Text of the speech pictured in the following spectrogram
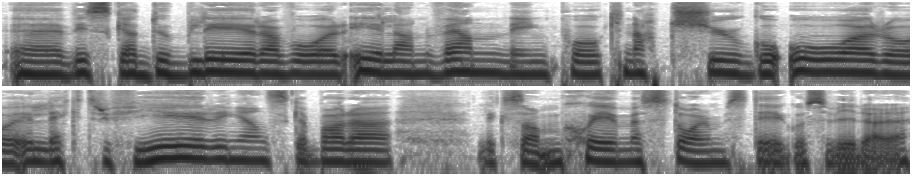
eh, vi ska dubblera vår elanvändning på knappt 20 år och elektrifieringen ska bara liksom ske med stormsteg och så vidare.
